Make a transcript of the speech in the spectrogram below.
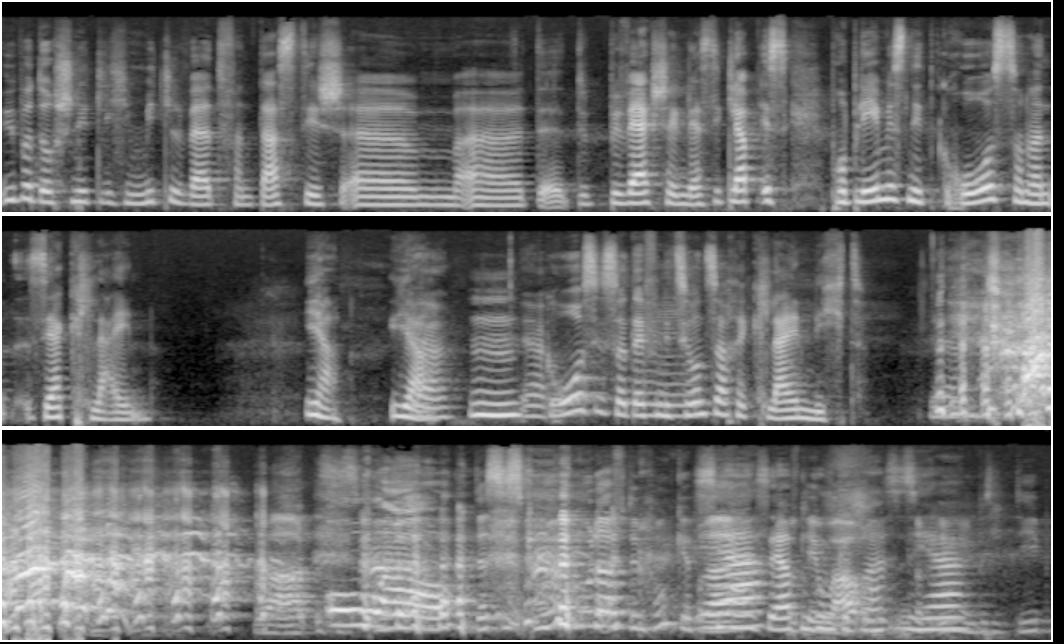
überdurchschnittlichen Mittelwert fantastisch ähm, äh, bewerkstelligen lässt. Ich glaube, das Problem ist nicht groß, sondern sehr klein. ja. Ja. Ja. Ja. Groß ist so eine Definitionssache, klein nicht. Wow. Das Oh, wow. Ist, das ist gut, gut auf den Punkt gebracht. Ja, sehr auf den okay, Punkt wow, gebracht. Das ist auch Ja. ein bisschen deep.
